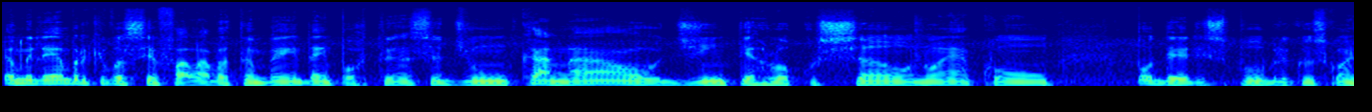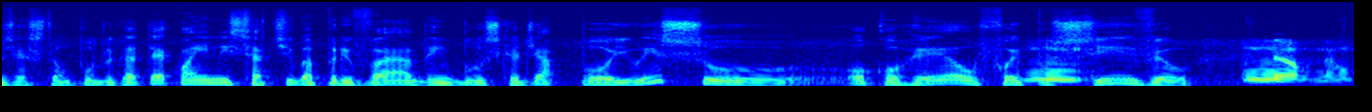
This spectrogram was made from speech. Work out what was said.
Eu me lembro que você falava também da importância de um canal de interlocução, não é, com poderes públicos, com a gestão pública, até com a iniciativa privada em busca de apoio. Isso ocorreu? Foi Hum. possível? Não, não,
